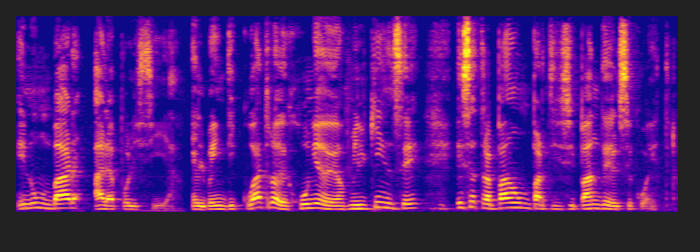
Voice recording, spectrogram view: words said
en un bar a la policía. El 24 de junio de 2015 es atrapado un participante del secuestro.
